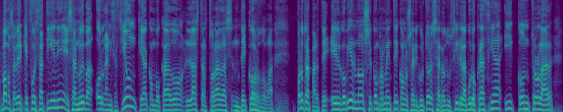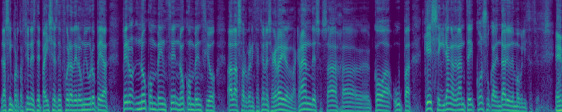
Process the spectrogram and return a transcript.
Vamos a ver qué fuerza tiene esa nueva organización que ha convocado las tractoradas de Córdoba. Por otra parte, el Gobierno se compromete con los agricultores a reducir la burocracia y controlar las importaciones de países de fuera de la Unión Europea, pero no convence, no convenció a las organizaciones agrarias, las grandes, Asaja, eh, COA, UPA, que seguirán adelante con su calendario de movilizaciones. El,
